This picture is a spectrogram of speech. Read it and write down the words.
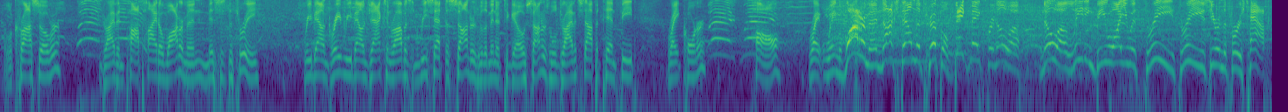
A little crossover. Driving pop high to Waterman. Misses the three. Rebound, great rebound. Jackson Robinson reset to Saunders with a minute to go. Saunders will drive it, stop at 10 feet. Right corner. Hall Right wing. Waterman knocks down the triple. Big make for Noah. Noah leading BYU with three threes here in the first half.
